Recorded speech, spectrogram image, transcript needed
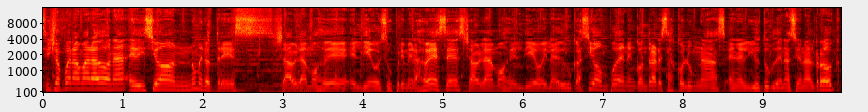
Si yo fuera Maradona, edición número 3. Ya hablamos de El Diego y sus primeras veces, ya hablamos del Diego y la educación. Pueden encontrar esas columnas en el YouTube de Nacional Rock.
